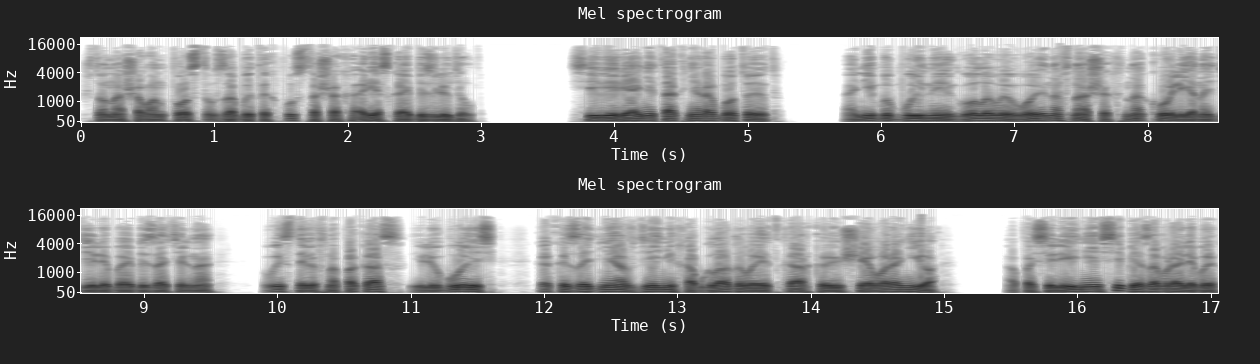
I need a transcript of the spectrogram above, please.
что наш аванпост в забытых пустошах резко обезлюдил. Северяне так не работают. Они бы буйные головы воинов наших на колья надели бы обязательно, выставив на показ и любуясь, как изо дня в день их обгладывает каркающее воронье, а поселение себе забрали бы.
